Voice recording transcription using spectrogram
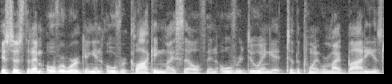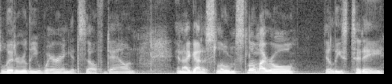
It's just that I'm overworking and overclocking myself and overdoing it to the point where my body is literally wearing itself down and I got to slow slow my roll at least today.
